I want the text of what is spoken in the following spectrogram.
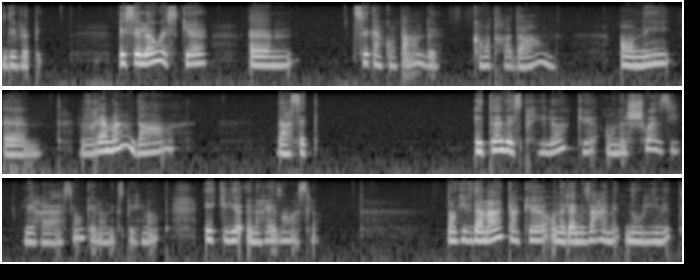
développé. Et c'est là où est-ce que, euh, tu sais, quand on parle de contrat d'âme, on est euh, vraiment dans, dans cet état d'esprit-là qu'on a choisi les relations que l'on expérimente et qu'il y a une raison à cela. Donc évidemment, quand on a de la misère à mettre nos limites,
